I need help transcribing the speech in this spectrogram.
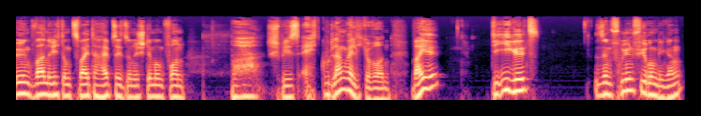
irgendwann Richtung zweite Halbzeit so eine Stimmung von, boah, das Spiel ist echt gut langweilig geworden. Weil die Eagles sind früh in Führung gegangen.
